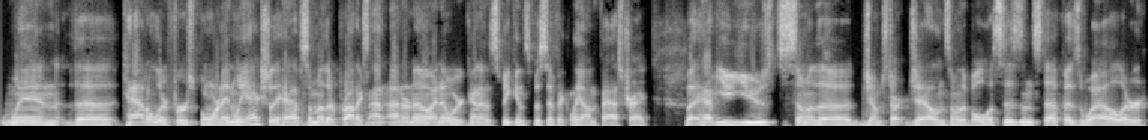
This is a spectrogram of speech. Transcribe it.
when the cattle are first born and we actually have some other products. I, I, don't know. I know we're kind of speaking specifically on Fastrack but have you used some of the jumpstart gel and some of the boluses and stuff as well? Or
